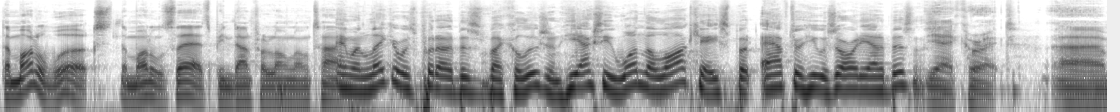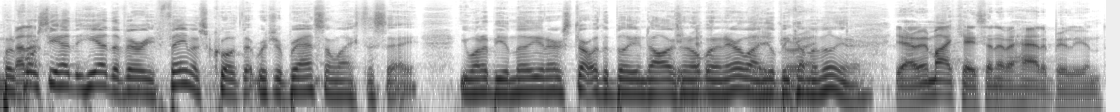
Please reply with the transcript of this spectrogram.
the model works. The model's there. It's been done for a long, long time. And when Laker was put out of business by collusion, he actually won the law case, but after he was already out of business. yeah, correct. Um, But of course, he had the, he had the very famous quote that Richard Branson likes to say: "You want to be a millionaire? Start with a billion dollars and open an airline. yeah, You'll become a millionaire." Yeah, in my case, I never had a billion,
